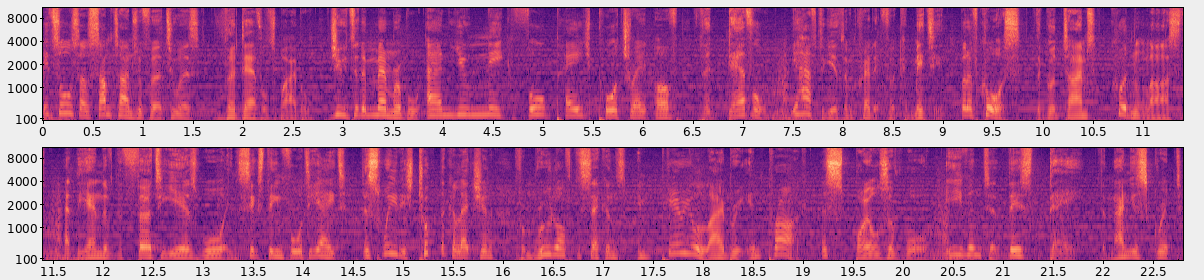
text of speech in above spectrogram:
It's also sometimes referred to as the Devil's Bible, due to the memorable and unique full-page portrait of the devil. You have to give them credit for committing. But of course, the good times couldn't last. At the end of the Thirty Years' War in 1648, the Swedish took the collection from Rudolf II's Imperial Library in Prague as spoils of war. Even to this day, the manuscript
